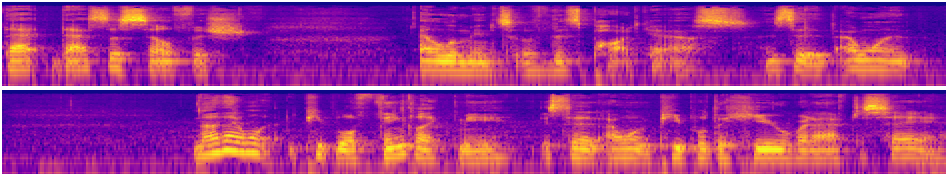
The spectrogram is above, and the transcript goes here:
That that's the selfish element of this podcast is that I want not that I want people to think like me, is that I want people to hear what I have to say.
